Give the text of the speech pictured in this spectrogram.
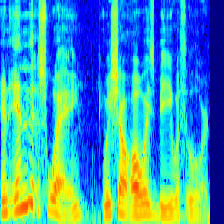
And in this way, we shall always be with the Lord.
